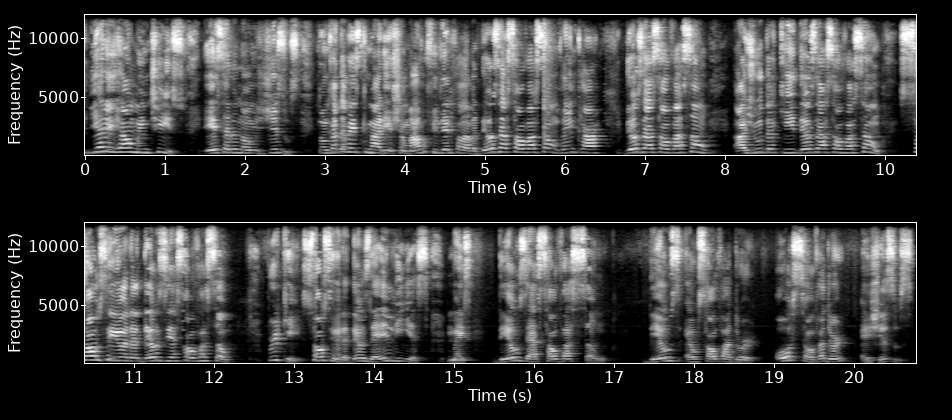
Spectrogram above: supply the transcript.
E era realmente isso. Esse era o nome de Jesus. Então, cada vez que Maria chamava o filho dele, falava, Deus é a salvação, vem cá. Deus é a salvação, ajuda aqui. Deus é a salvação. Só o Senhor é Deus e a salvação. Por quê? Só o Senhor é Deus é Elias, mas Deus é a salvação. Deus é o Salvador. O Salvador é Jesus.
